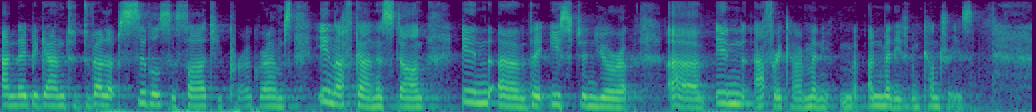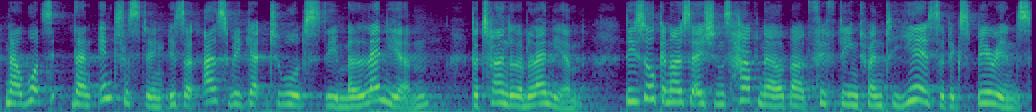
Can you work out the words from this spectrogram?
and they began to develop civil society programs in Afghanistan, in um, the Eastern Europe, um, in Africa, many, and many different countries. Now, what's then interesting is that as we get towards the millennium, the turn of the millennium, these organizations have now about 15, 20 years of experience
